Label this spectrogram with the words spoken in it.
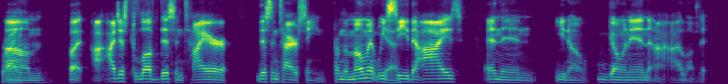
Right. Um, but I, I just love this entire this entire scene from the moment we Yeah. see the eyes and then you know going in. I, I loved it.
